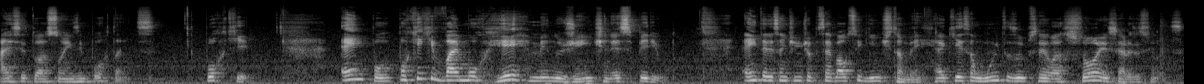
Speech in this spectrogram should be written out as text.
as situações importantes. Por quê? É, por que, que vai morrer menos gente nesse período? é interessante a gente observar o seguinte também. Aqui são muitas observações, senhoras e senhores.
